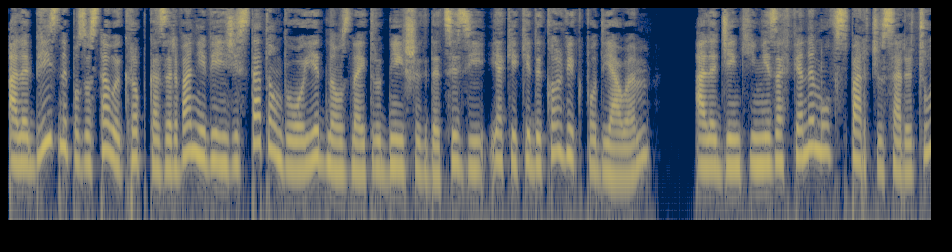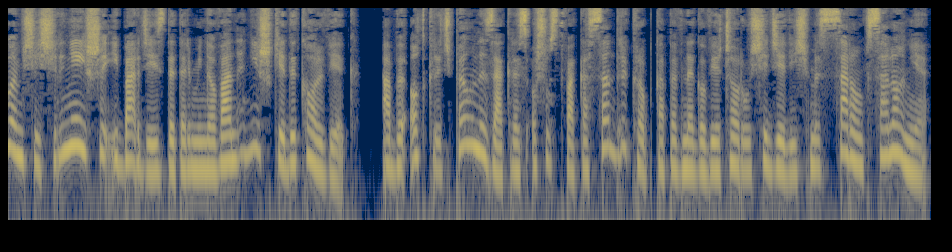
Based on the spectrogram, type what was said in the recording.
Ale blizny pozostały. Zerwanie więzi z tatą było jedną z najtrudniejszych decyzji, jakie kiedykolwiek podjąłem, ale dzięki niezachwianemu wsparciu Sary czułem się silniejszy i bardziej zdeterminowany niż kiedykolwiek aby odkryć pełny zakres oszustwa Kassandry. Pewnego wieczoru siedzieliśmy z Sarą w salonie,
